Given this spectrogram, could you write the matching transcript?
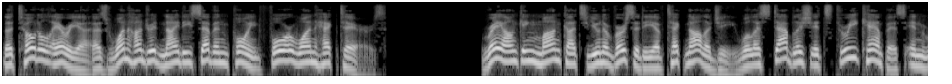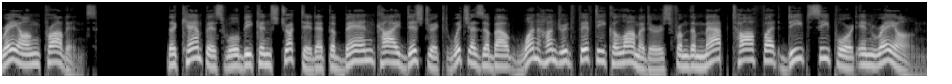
The total area is 197.41 hectares. Rayongking Mongkut's University of Technology will establish its three campus in Rayong Province. The campus will be constructed at the Ban Khai district which is about 150 kilometers from the Map Ta Phut deep seaport in Rayong.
